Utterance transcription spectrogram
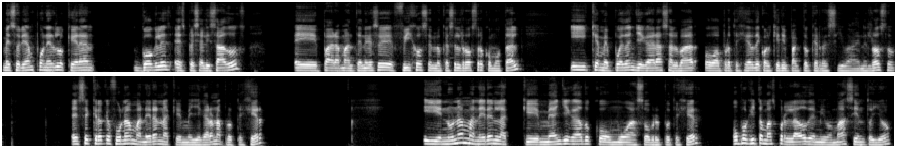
me solían poner lo que eran gogles especializados eh, para mantenerse fijos en lo que es el rostro como tal y que me puedan llegar a salvar o a proteger de cualquier impacto que reciba en el rostro. Ese creo que fue una manera en la que me llegaron a proteger. Y en una manera en la que me han llegado como a sobreproteger. Un poquito más por el lado de mi mamá, siento yo.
